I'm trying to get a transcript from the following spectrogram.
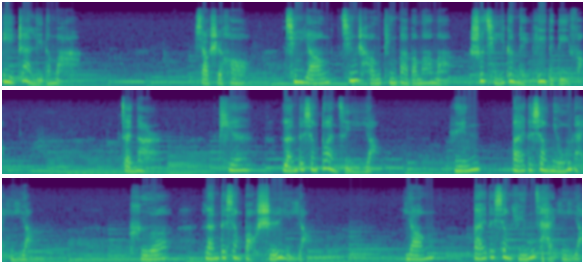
驿站里的马。小时候，青阳经常听爸爸妈妈说起一个美丽的地方，在那儿，天。蓝得像缎子一样，云白得像牛奶一样，河蓝得像宝石一样，羊白得像云彩一样。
